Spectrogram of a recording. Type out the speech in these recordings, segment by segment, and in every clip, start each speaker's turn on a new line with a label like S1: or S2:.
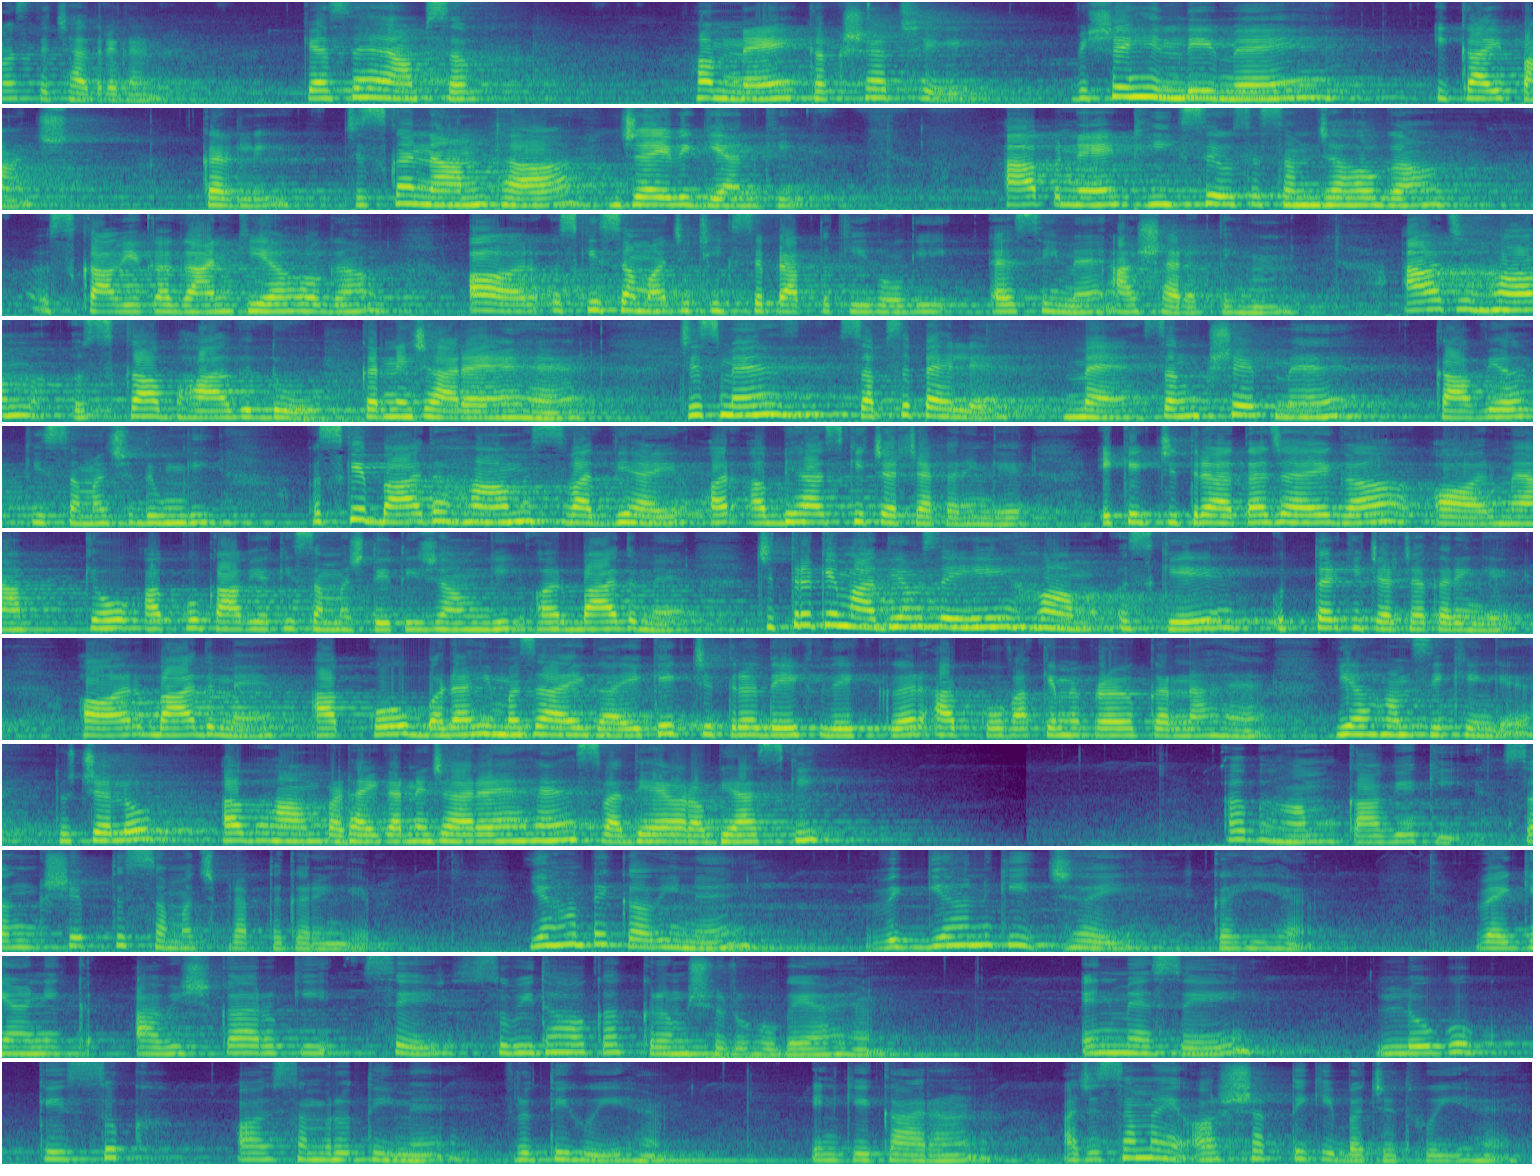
S1: नमस्ते छात्रगण। कैसे हैं आप सब? हमने कक्षा छः, विषय हिंदी में इकाई पाँच कर ली, जिसका नाम था जय विज्ञान की। आपने ठीक से उसे समझा होगा, उस काव्य का गान किया होगा, और उसकी समझ ठीक से प्राप्त की होगी, ऐसी मैं आशा रखती हूँ। आज हम उसका भाग दो करने जा रहे हैं, जिसमें सबसे पहले मैं संक्षेप में काव्य की समझ दूँगी। उसके बाद हम स्वाध्याय और अभ्यास की चर्चा करेंगे। एक एक चित्र आता जाएगा और मैं आपको आपको काव्य की समझ देती जाऊँगी और बाद में चित्र के माध्यम से ही हम उसके उत्तर की चर्चा करेंगे। और बाद में आपको बड़ा ही मज़ा आएगा। एक एक चित्र देख देख कर आपको वाक्य में प्रयोग करना है। यह हम सीखेंगे। तो चलो, अब हम पढ़ाई करने जा रहे हैं स्वाध्याय और अभ्यास की। अब हम काव्य की संक्षिप्त समझ प्राप्त करेंगे। यहाँ पे कवि ने विज्ञान की जय कही है। वैज्ञानिक आविष्कारों की से सुविधाओं का क्रम शुरू हो गया है। इनमें से लोगों के सुख और समृद्धि में वृद्धि हुई है। इनके कारण आज समय और शक्ति की बचत हुई है।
